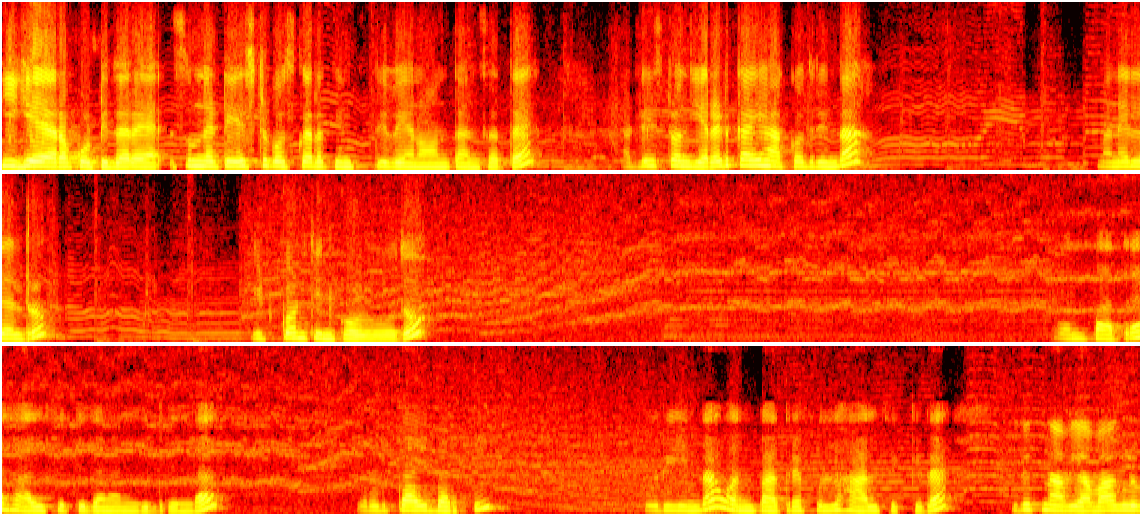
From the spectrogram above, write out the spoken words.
ಹೀಗೆ ಯಾರೋ ಕೊಟ್ಟಿದ್ದಾರೆ. ಸುಮ್ಮನೆ ಟೇಸ್ಟ್ಗೋಸ್ಕರ ತಿಂತೀವೇನೋ ಅಂತ ಅನ್ಸತ್ತೆ. ಅಟ್ಲೀಸ್ಟ್ ಒಂದು ಎರಡು ಕಾಯಿ ಹಾಕೋದ್ರಿಂದ ಮನೇಲೆಲ್ಲರೂ ಇಟ್ಕೊಂಡು ತಿನ್ಕೊಳ್ಬೋದು. ಒಂದು ಪಾತ್ರೆ ಹಾಲು ಸಿಕ್ಕಿದೆ ನನಗಿದ್ರಿಂದ. ಎರಡು ಕಾಯಿ ಬರ್ತಿ. ತುರಿಯಿಂದ ಒಂದು ಪಾತ್ರೆ ಫುಲ್ ಹಾಲು ಸಿಕ್ಕಿದೆ. ಇದಕ್ಕೆ ನಾವು ಯಾವಾಗಲೂ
